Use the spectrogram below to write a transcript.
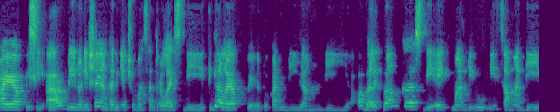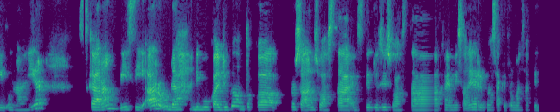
kayak PCR di Indonesia yang tadinya cuma centralized di tiga lab, yaitu kan di yang di apa balik bangkes, di Eijkman di UI sama di Unair sekarang PCR udah dibuka juga untuk ke perusahaan swasta, institusi swasta, kayak misalnya rumah sakit-rumah sakit,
